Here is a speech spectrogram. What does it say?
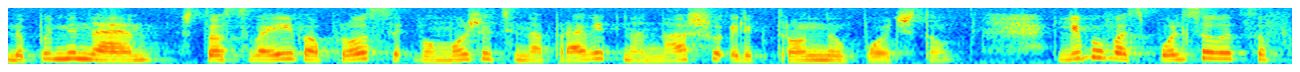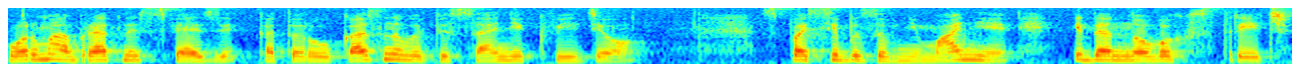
Напоминаем, что свои вопросы вы можете направить на нашу электронную почту, либо воспользоваться формой обратной связи, которая указана в описании к видео. Спасибо за внимание и до новых встреч!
